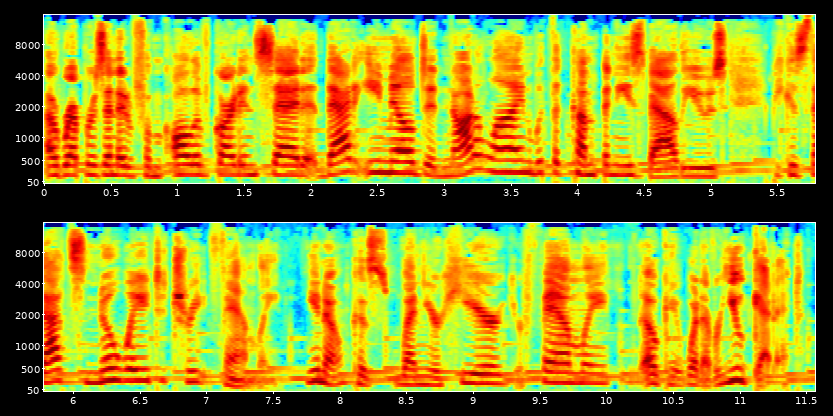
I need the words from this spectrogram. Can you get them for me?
A representative from Olive Garden said that email did not align with the company's values because that's no way to treat family. You know, because when you're here, your family, okay, whatever, you get it.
